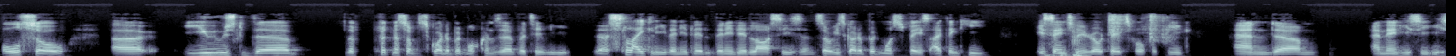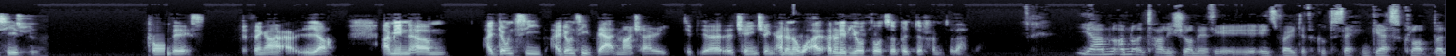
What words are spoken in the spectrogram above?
also uh, used the the fitness of the squad a bit more conservatively, uh, slightly than he did than he did last season. So he's got a bit more space. I think he essentially rotates for fatigue, and um, and then he see he sees from this thing. I, yeah, I mean, um, I don't see I don't see that much Hari uh, changing. I don't know. I, I don't know if your thoughts are a bit different to that. Yeah, I'm, I'm not entirely sure. I mean, I think it's very difficult to second guess Klopp, but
